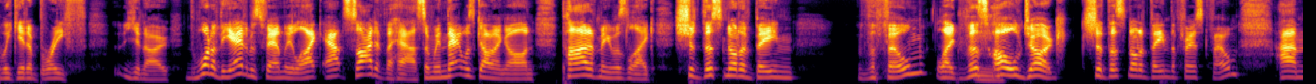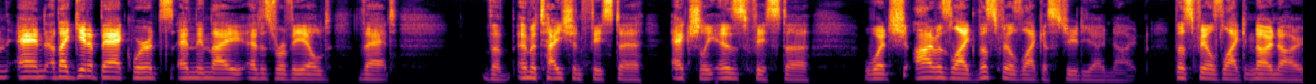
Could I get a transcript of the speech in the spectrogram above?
we get a brief, you know, what are the Addams family like outside of the house? And when that was going on, part of me was like, should this not have been the film? Like this Hmm. whole joke, should this not have been the first film? Um, and they get it back where it's, and then they it is revealed that the imitation Fester actually is Fester, which I was like, this feels like a studio note. This feels like no, no,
